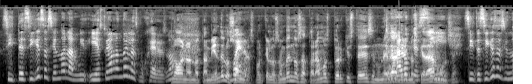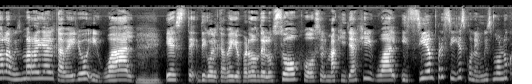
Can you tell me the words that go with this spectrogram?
si te sigues haciendo la misma... Y estoy hablando de las mujeres, ¿no? No, no, no, también de los hombres, porque los hombres nos atoramos peor que ustedes en una edad y nos quedamos. ¿eh? Si te sigues haciendo la misma raya del cabello igual, este, digo el cabello, perdón, de los ojos, el maquillaje igual, y siempre sigues con el mismo look,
